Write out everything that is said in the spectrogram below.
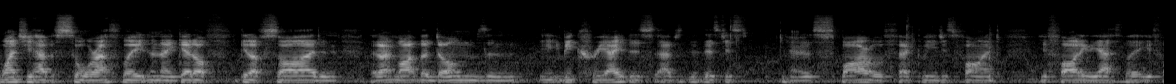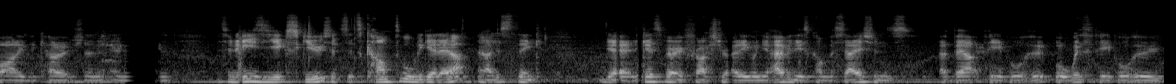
once you have a sore athlete and they get off get offside and they don't like the DOMs and you create this there's just you know a spiral effect where you just find you're fighting the athlete, you're fighting the coach, and, and it's an easy excuse. It's it's comfortable to get out, and I just think yeah, it gets very frustrating when you're having these conversations about people who or with people who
